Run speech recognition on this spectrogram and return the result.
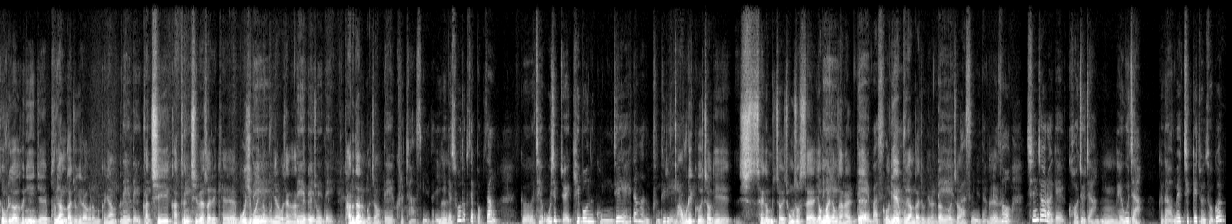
그 우리가 흔히 이제 부양 가족이라 그러면 그냥 네네네. 같이 같은 네. 집에서 이렇게 음, 모시고 네. 있는 분이라고 생각하는데 그게 좀. 다르다는 거죠. 네, 그렇지 않습니다. 이게 네. 이제 소득세법상 그 제 50조의 기본 공제에 해당하는 분들이에요. 아, 우리 그 저기 시- 세금 저기 종소세 연말 정산 할 네, 때 맞습니다. 거기에 부양 가족이라는 네, 거죠. 맞습니다. 네. 그래서 친절하게 거주자, 음. 배우자, 그 다음에 직계 존속은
